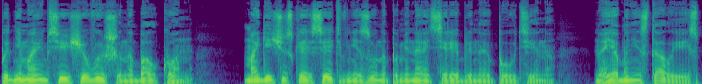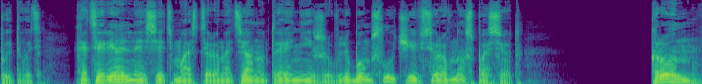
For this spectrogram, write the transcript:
поднимаемся еще выше, на балкон. Магическая сеть внизу напоминает серебряную паутину. Но я бы не стал ее испытывать. Хотя реальная сеть мастера, натянутая ниже, в любом случае все равно спасет. Крон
